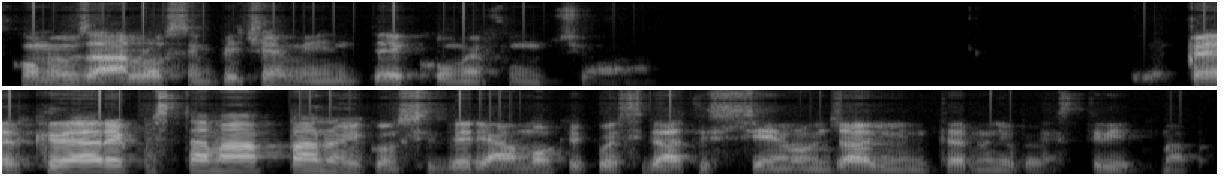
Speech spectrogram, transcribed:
come usarlo semplicemente e come funziona. Per creare questa mappa noi consideriamo che questi dati siano già all'interno di OpenStreetMap.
